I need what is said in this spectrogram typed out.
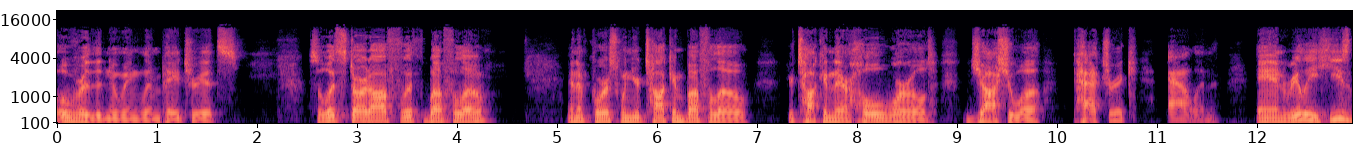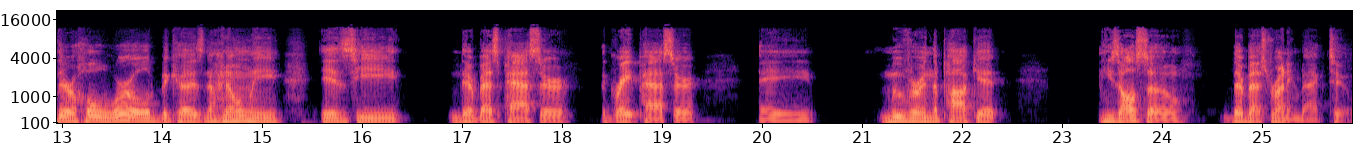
over the New England Patriots. So let's start off with Buffalo. And of course, when you're talking Buffalo, you're talking their whole world, Joshua Patrick Allen. And really, he's their whole world because not only is he their best passer, a great passer, a mover in the pocket. He's also their best running back, too.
